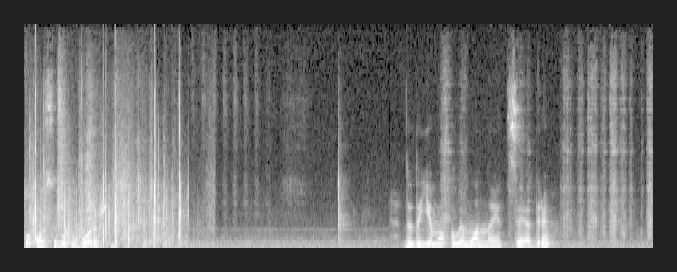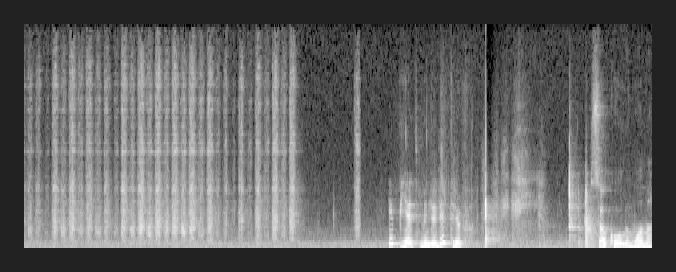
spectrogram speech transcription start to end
кокосового борошна. Додаємо лимонної цедри. І 5 мл соку лимона.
